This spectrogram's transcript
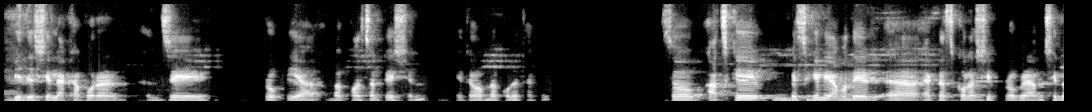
বিদেশে লেখাপড়ার যে প্রক্রিয়া বা কনসালটেশন এটাও আমরা করে থাকি। সো আজকে বেসিক্যালি আমাদের একটা স্কলারশিপ প্রোগ্রাম ছিল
